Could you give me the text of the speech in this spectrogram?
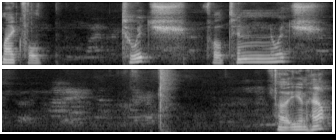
Mike Foltynewicz. Foltynewicz. Uh, Ian Happ.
